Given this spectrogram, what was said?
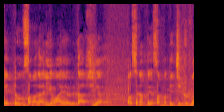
ഏറ്റവും സമകാലികമായ ഒരു കാർഷിക പ്രശ്നത്തെ സംബന്ധിച്ചിട്ടുള്ള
